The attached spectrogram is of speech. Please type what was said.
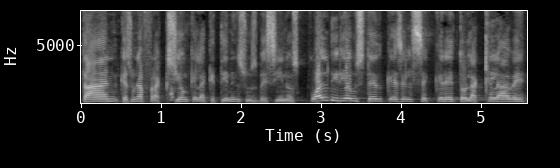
tan, que es una fracción que la que tienen sus vecinos. ¿Cuál diría usted que es el secreto, la clave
